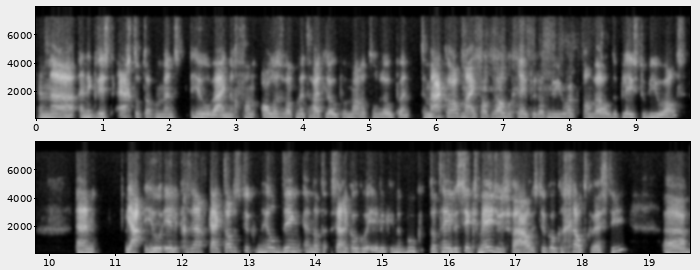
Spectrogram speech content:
En, eh, en ik wist echt op dat moment heel weinig van alles wat met hardlopen, marathonlopen te maken had. Maar ik had wel begrepen dat New York dan wel de place to be was. En ja, heel eerlijk gezegd, kijk, dat is natuurlijk een heel ding. En dat zeg ik ook wel eerlijk in het boek. Dat hele Six Majors verhaal is natuurlijk ook een geldkwestie. Ehm,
